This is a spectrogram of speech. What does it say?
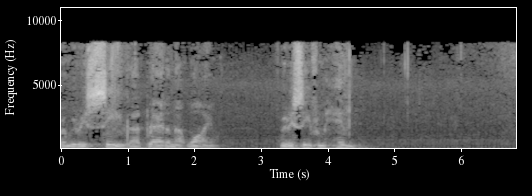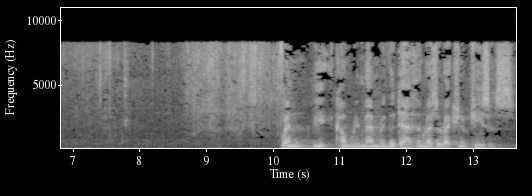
When we receive that bread and that wine, we receive from Him. When we come remembering the death and resurrection of Jesus,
